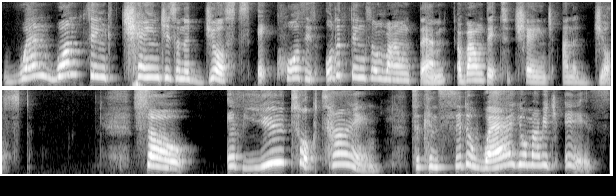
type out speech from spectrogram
when one thing changes and adjusts, it causes other things around them, around it to change and adjust. So, if you took time to consider where your marriage is,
